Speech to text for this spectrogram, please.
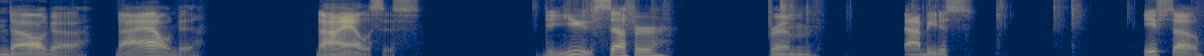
Dialga. Dialga. Dialysis. Do you suffer from diabetes? If so,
